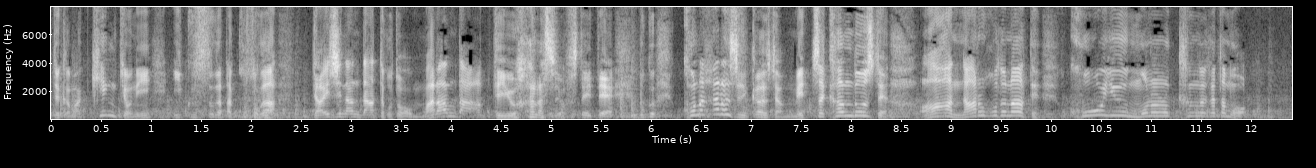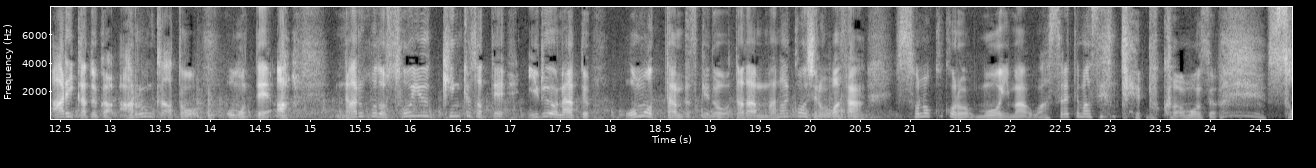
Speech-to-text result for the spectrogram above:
というかまあ謙虚に行く姿こそが大事なんだってことを学んだっていう話をしていて僕この話に関してはめっちゃ感動してああなるほどなってこういうものの考え方もありかというかあるんかと思ってあなるほどそういう謙虚さっているよなって思ったんですけどただマナー講師のおばさんその心をもう今忘れてませんって 僕は思うんですよ。そ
